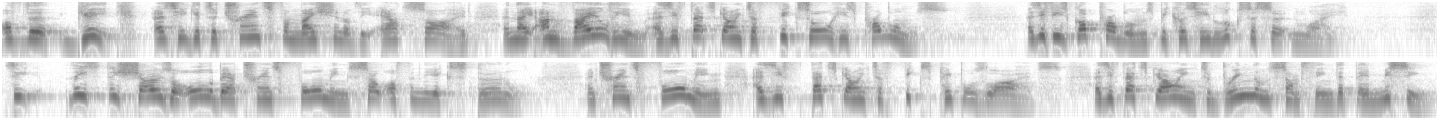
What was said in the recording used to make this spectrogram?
of the geek as he gets a transformation of the outside and they unveil him as if that's going to fix all his problems. As if he's got problems because he looks a certain way. See, these, these shows are all about transforming so often the external and transforming as if that's going to fix people's lives, as if that's going to bring them something that they're missing.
